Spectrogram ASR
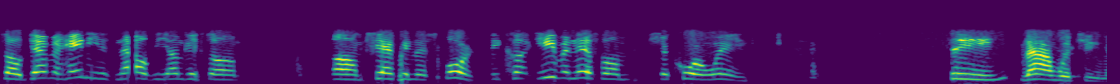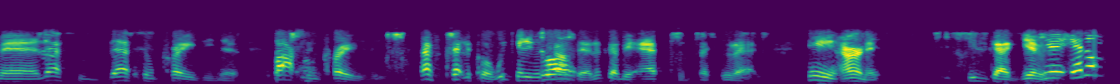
So Devin Haney is now the youngest um um champion in sports because even if um Shakur wins. See, now I'm with you, man. That's that's some craziness. Boxing crazy. That's technical. We can't even count that. There's got to be an aspect to that. He ain't earn it. He's got given. Yeah, and I'm,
